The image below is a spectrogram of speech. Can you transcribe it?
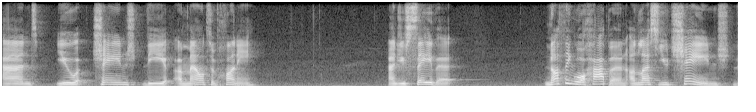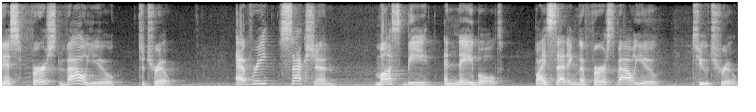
and you change the amount of honey and you save it, nothing will happen unless you change this first value to true every section must be enabled by setting the first value to true.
